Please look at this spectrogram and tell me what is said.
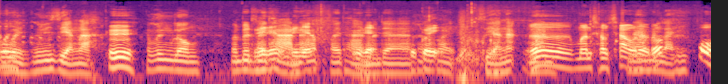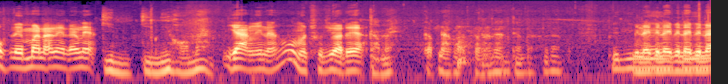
โอ้ยไม่มีเสียงล่ะเออเพิ่งลงมันเป็นไฟไม่ได้ถ่านไม่ได้นะครับไฟถ่านไม่ได้มันจะค่อยๆค่อยๆเสียงอะเออ มันเช้าเช้าๆเลยน้ำมัเนาะนไหลโอ้เลยมันอันนี้ทั้งเนี่ยกลินกลินนี่หอมมากย่างนี่นะโอ้มันชุดยอดเลยอะกลับไหมกับน้ำกับกลับน้ำด้านกลับด้านกลับด้าน เป็นไรเป็นไรเป็นไรเป็นไร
